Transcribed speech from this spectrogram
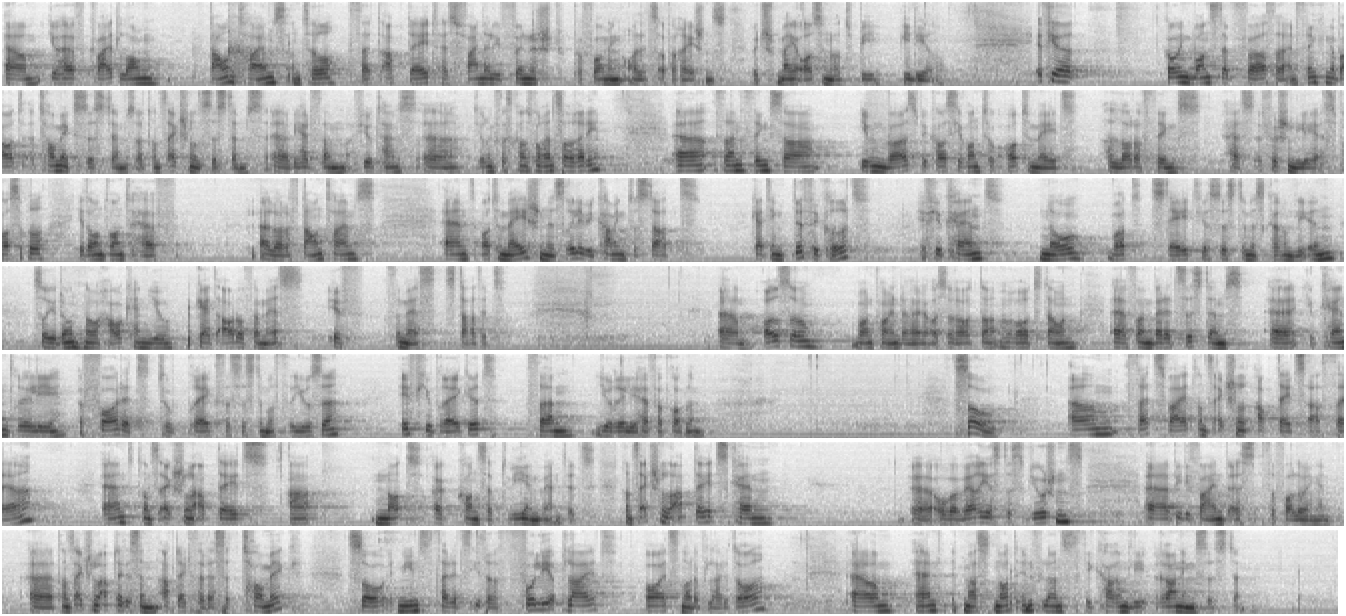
um, you have quite long downtimes until that update has finally finished performing all its operations, which may also not be ideal. If you're going one step further and thinking about atomic systems or transactional systems, uh, we had them a few times uh, during this conference already, uh, then things are even worse because you want to automate a lot of things as efficiently as possible. You don't want to have a lot of downtimes. And automation is really becoming to start getting difficult if you can't know what state your system is currently in. So you don't know how can you get out of a mess if the mess started. Um, also, one point I also wrote down, wrote down uh, for embedded systems, uh, you can't really afford it to break the system of the user. If you break it, then you really have a problem. So, um, that's why transactional updates are there, and transactional updates are not a concept we invented. Transactional updates can, uh, over various distributions, uh, be defined as the following uh, transactional update is an update that is atomic. So it means that it's either fully applied or it's not applied at all. Um, and it must not influence the currently running system.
